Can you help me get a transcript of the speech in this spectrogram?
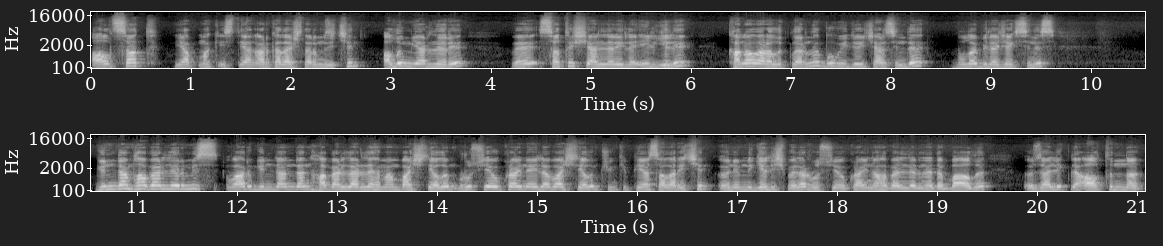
al-sat yapmak isteyen arkadaşlarımız için alım yerleri ve satış yerleriyle ilgili kanal aralıklarını bu video içerisinde bulabileceksiniz. Gündem haberlerimiz var. Gündemden haberlerle hemen başlayalım. Rusya-Ukrayna ile başlayalım. Çünkü piyasalar için önemli gelişmeler Rusya-Ukrayna haberlerine de bağlı. Özellikle altınla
